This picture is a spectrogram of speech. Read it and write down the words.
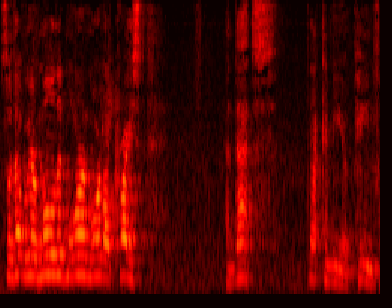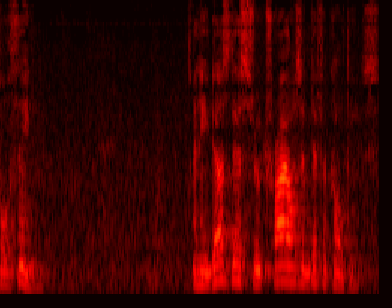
so that we are molded more and more like Christ. And that's, that can be a painful thing. And he does this through trials and difficulties.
